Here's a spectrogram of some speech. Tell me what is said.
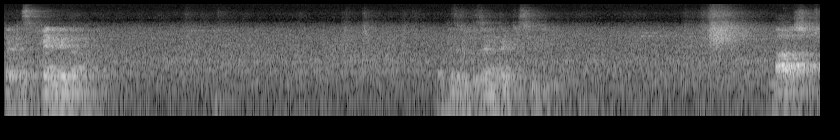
that is candela. That is represented CD. Last.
